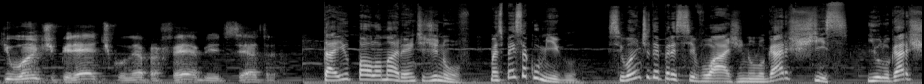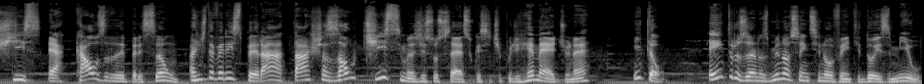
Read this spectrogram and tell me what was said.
que o antipirético, né, para febre, etc. Tá aí o Paulo Amarante de novo. Mas pensa comigo, se o antidepressivo age no lugar X e o lugar X é a causa da depressão, a gente deveria esperar taxas altíssimas de sucesso com esse tipo de remédio, né? Então, entre os anos 1990 e 2000,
